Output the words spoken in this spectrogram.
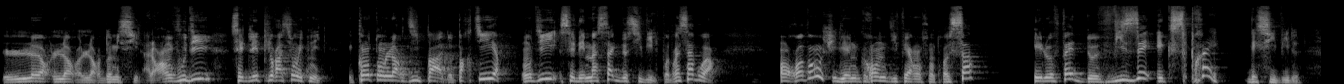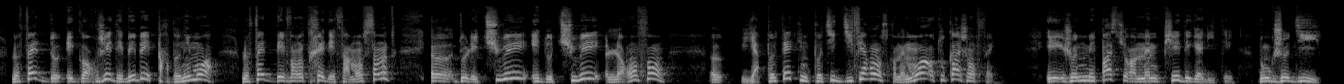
leur, domicile. Alors on vous dit c'est de l'épuration ethnique. Quand on ne leur dit pas de partir, on dit c'est des massacres de civils. Il faudrait savoir. En revanche, il y a une grande différence entre ça et le fait de viser exprès des civils, le fait d'égorger des bébés, pardonnez-moi, le fait d'éventrer des femmes enceintes, euh, de les tuer et de tuer leurs enfants. Euh, il y a peut-être une petite différence quand même. Moi, en tout cas, j'en fais. Et je ne mets pas sur un même pied d'égalité. Donc je dis,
